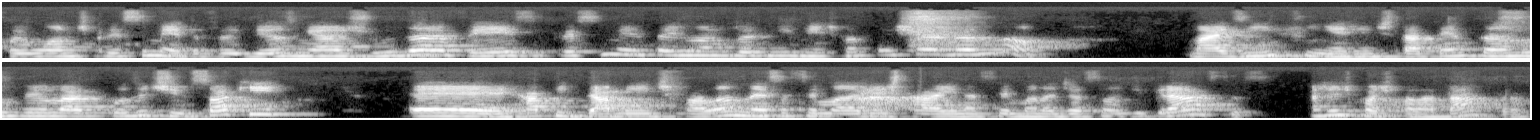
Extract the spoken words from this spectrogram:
foi um ano de crescimento. Eu falei, Deus me ajuda a ver esse crescimento aí no ano de 2020, que eu não estou enxergando, não. Mas, enfim, a gente está tentando ver o lado positivo. Só que, é, rapidamente falando, nessa semana a gente está aí na Semana de Ação de Graças. A gente pode falar data?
